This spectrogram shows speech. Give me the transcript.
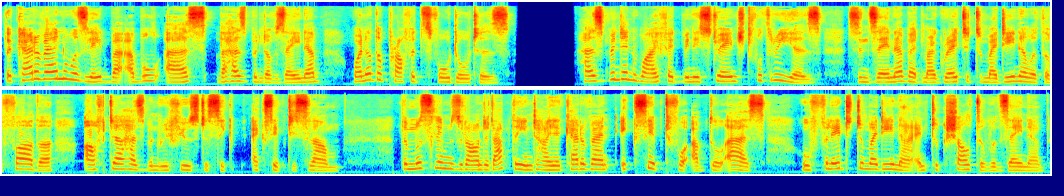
The caravan was led by Abu As, the husband of Zainab, one of the Prophet's four daughters. Husband and wife had been estranged for three years, since Zainab had migrated to Medina with her father after her husband refused to accept Islam. The Muslims rounded up the entire caravan except for Abdul As, who fled to Medina and took shelter with Zainab.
